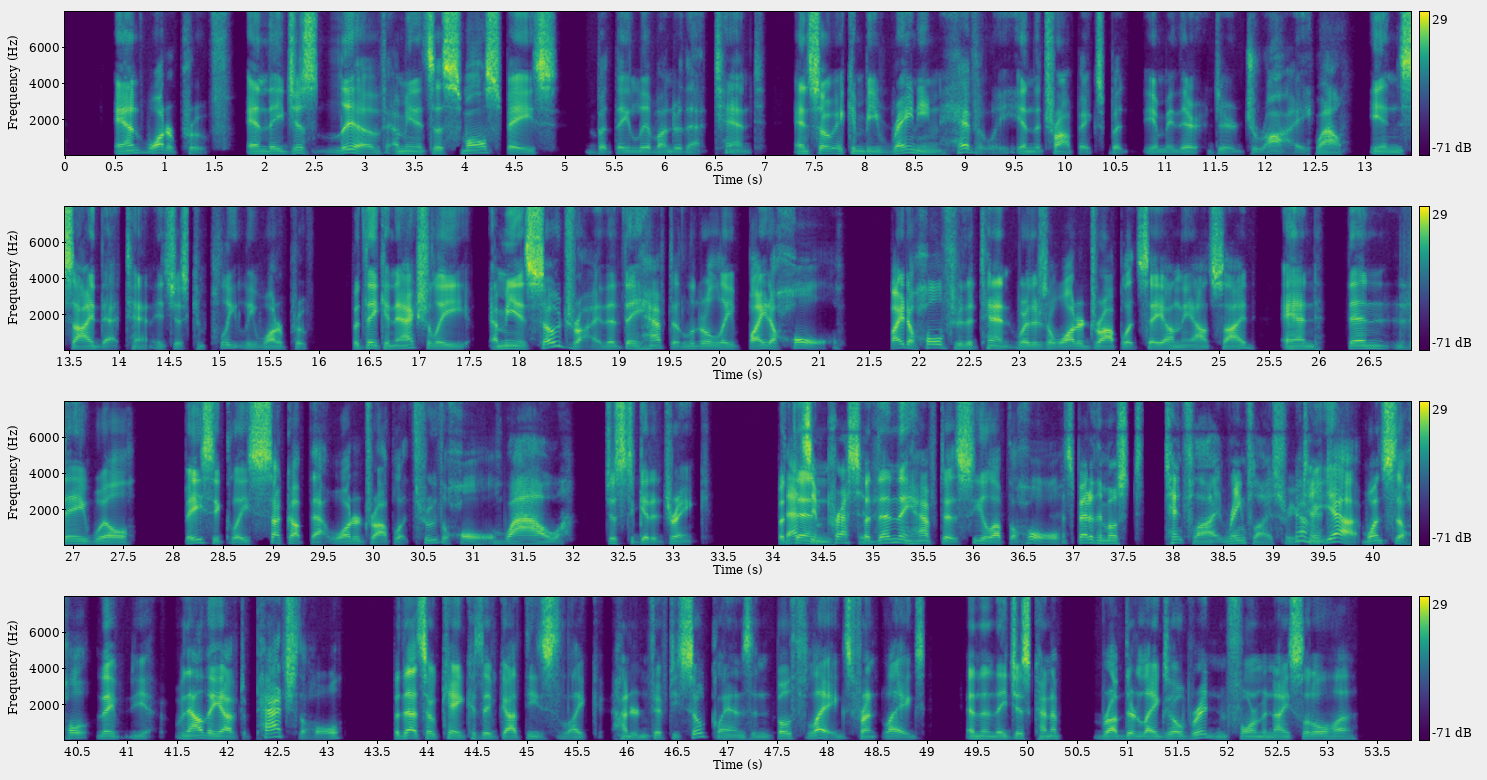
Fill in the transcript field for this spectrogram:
and waterproof. And they just live. I mean, it's a small space, but they live under that tent. And so it can be raining heavily in the tropics, but I mean they're they're dry Wow. Inside that tent. It's just completely waterproof. But they can actually, I mean, it's so dry that they have to literally bite a hole, bite a hole through the tent where there's a water droplet, say, on the outside. And then they will basically suck up that water droplet through the hole Wow. just to get a drink. But That's then, impressive. But then they have to seal up the hole. That's better than most tent fly rain flies for your Yeah, I tent. mean, yeah. Once the hole, they yeah, now they have to patch the hole, but that's okay because they've got these like 150 silk glands in both legs, front legs, and then they just kind of rub their legs over it and form a nice little uh,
